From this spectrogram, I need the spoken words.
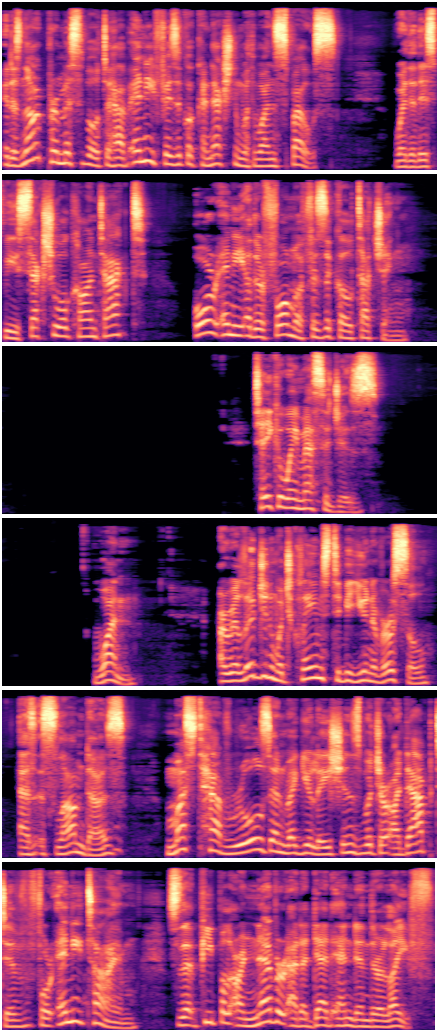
it is not permissible to have any physical connection with one's spouse, whether this be sexual contact or any other form of physical touching. Takeaway messages 1. A religion which claims to be universal, as Islam does, must have rules and regulations which are adaptive for any time so that people are never at a dead end in their life.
